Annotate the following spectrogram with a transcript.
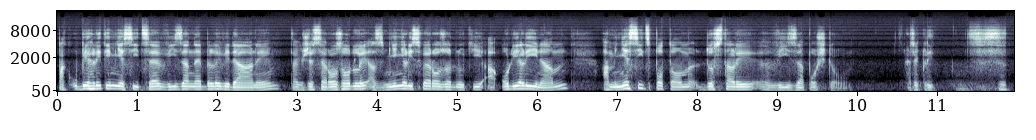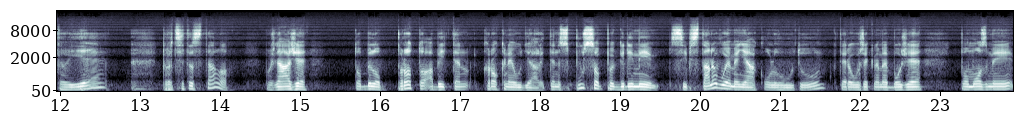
Pak uběhly ty měsíce, víza nebyly vydány, takže se rozhodli a změnili své rozhodnutí a odjeli jinam a měsíc potom dostali víza poštou. A řekli, co to je? Proč se to stalo? Možná, že to bylo proto, aby ten krok neudělali. Ten způsob, kdy my si stanovujeme nějakou lhůtu, kterou řekneme, bože, pomoz mi,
